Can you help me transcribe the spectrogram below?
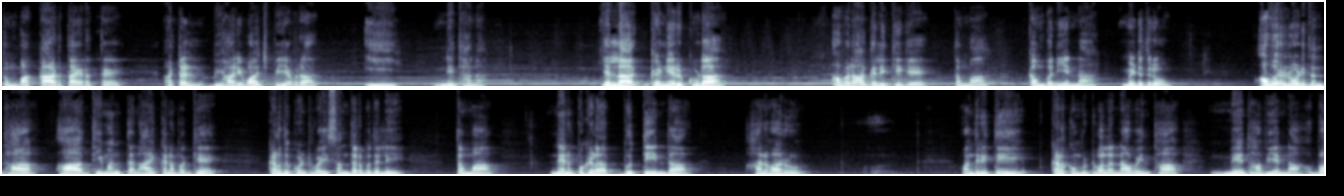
ತುಂಬ ಕಾಡ್ತಾ ಇರುತ್ತೆ ಅಟಲ್ ಬಿಹಾರಿ ವಾಜಪೇಯಿ ಅವರ ಈ ನಿಧನ. ಎಲ್ಲ ಗಣ್ಯರು ಕೂಡ ಅವರ ಅಗಲಿಕೆಗೆ ತಮ್ಮ ಕಂಬನಿಯನ್ನು ಮೆಡಿದರು. ಅವರು ನೋಡಿದಂತಹ ಆ ಧೀಮಂತ ನಾಯಕನ ಬಗ್ಗೆ ಕಳೆದುಕೊಂಡಿರುವ ಈ ಸಂದರ್ಭದಲ್ಲಿ ತಮ್ಮ ನೆನಪುಗಳ ಬುತ್ತಿಯಿಂದ ಹಲವಾರು ಒಂದು ರೀತಿ ಕಳ್ಕೊಂಡ್ಬಿಟ್ವಲ್ಲ ನಾವು ಇಂಥ ಮೇಧಾವಿಯನ್ನು, ಒಬ್ಬ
